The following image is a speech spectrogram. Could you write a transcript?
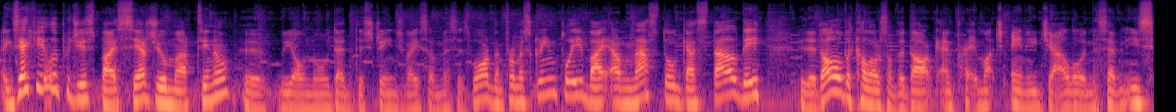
Executively produced by Sergio Martino, who we all know did The Strange Vice of Mrs. Wardh, and from a screenplay by Ernesto Gastaldi, who did all the Colours of the Dark and pretty much any Giallo in the 70s.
